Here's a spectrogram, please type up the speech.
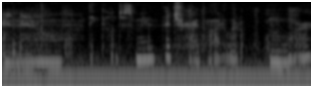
And now I think I'll just move the tripod a little more.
